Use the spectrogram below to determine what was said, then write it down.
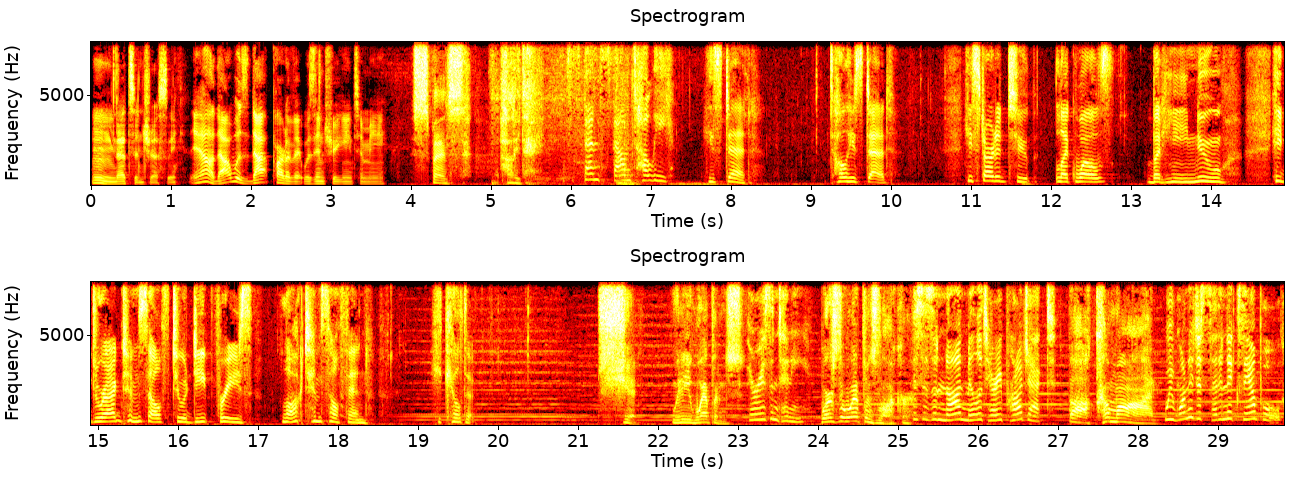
Hmm, that's interesting. Yeah, that was that part of it was intriguing to me. Spence, Holiday. Spence found Tully. He's dead. Tully's dead. He started to, like Wells, but he knew. He dragged himself to a deep freeze, locked himself in. He killed it. Shit. We need weapons. There isn't any. Where's the weapons locker? This is a non military project. Oh, come on. We wanted to set an example.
